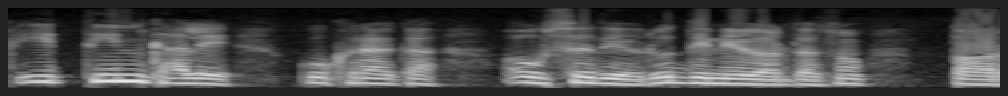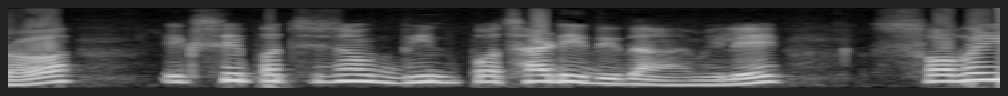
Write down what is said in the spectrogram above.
यी तिन खाले कुखुराका औषधिहरू दिने गर्दछौँ। तर एक सय पच्चिसौँ दिन पछाडि दिँदा हामीले सबै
